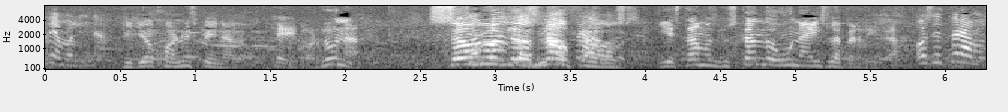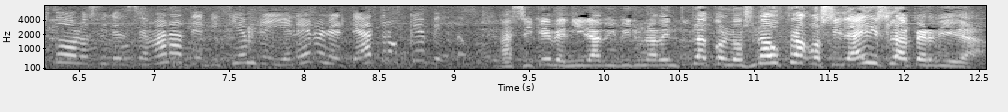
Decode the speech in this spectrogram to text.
Claudia Molina. Y yo, Juan Luis Peinado. Hey, Gorduna. ¡Somos los náufragos! Y estamos buscando una isla perdida. Os esperamos todos los fines de semana de diciembre y enero en el Teatro Quevedo. Así que venir a vivir una aventura con los náufragos y la isla perdida.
